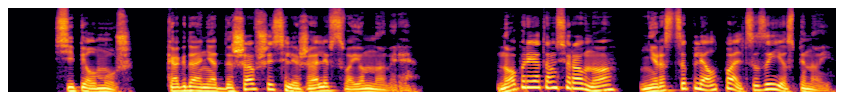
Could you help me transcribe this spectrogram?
— сипел муж, когда они, отдышавшись, лежали в своем номере. Но при этом все равно не расцеплял пальцы за ее спиной.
